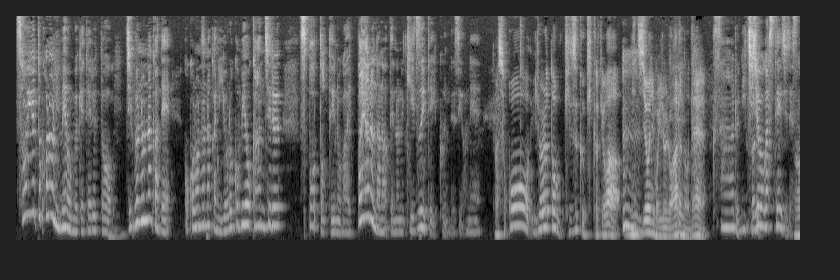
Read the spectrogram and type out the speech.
そういうところに目を向けてると、自分の中で、心の中に喜びを感じるスポットっていうのがいっぱいあるんだなっていうのに気づいていくんですよね。あそこをいろいろと気づくきっかけは、うん。日常にもいろいろあるので、たくさんある。日常がステージですね。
